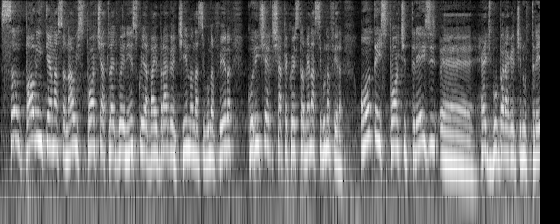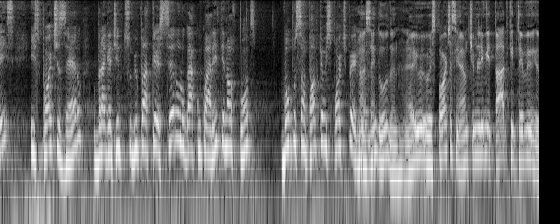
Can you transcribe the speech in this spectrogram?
São Paulo Internacional, Esporte Atlético Goianiense, Cuiabá e Bragantino na segunda-feira, Corinthians e Chapecoense também na segunda-feira. Ontem Esporte 3, é, Red Bull Bragantino 3, Esporte 0. O Bragantino subiu para terceiro lugar com 49 pontos. Bom pro São Paulo porque o esporte perdeu. Ah, né? sem dúvida. né? É, e o, o esporte, assim, é um time limitado que teve.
